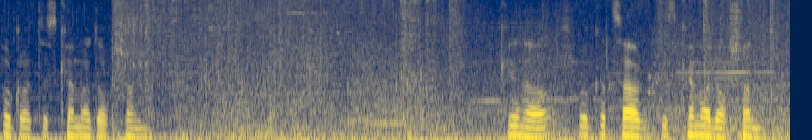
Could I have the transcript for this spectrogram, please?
Oh Gott, das können wir doch schon. Genau, ich wollte gerade sagen, das können wir doch schon.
